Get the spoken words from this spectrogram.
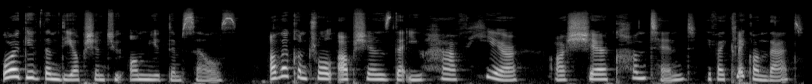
or give them the option to unmute themselves. Other control options that you have here are share content. If I click on that,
